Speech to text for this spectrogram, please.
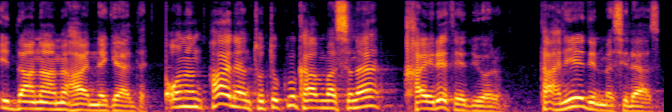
iddianame haline geldi. Onun halen tutuklu kalmasına hayret ediyorum. Tahliye edilmesi lazım.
